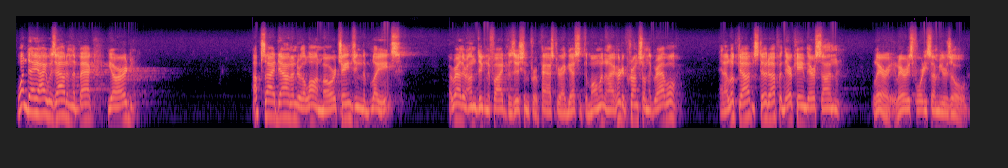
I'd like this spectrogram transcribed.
One day I was out in the backyard, upside down under the lawnmower, changing the blades. A rather undignified position for a pastor, I guess, at the moment. And I heard a crunch on the gravel. And I looked out and stood up, and there came their son, Larry. Larry's 40 some years old.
